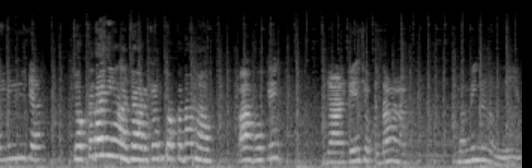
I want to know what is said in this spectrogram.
ਨਹੀਂ ਜਾ ਚੁੱਕਦਾ ਹੀ ਨਹੀਂ ਹੋਣਾ ਜਾਣ ਕੇ ਨੀ ਚੁੱਕਦਾ ਹੋਣਾ ਆਹੋ ਕੇ ਜਾਣ ਕੇ ਚੁੱਕਦਾ ਹੋਣਾ। ਮੰਮੀ ਨੂੰ ਲਾਉਣੀ ਆ।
